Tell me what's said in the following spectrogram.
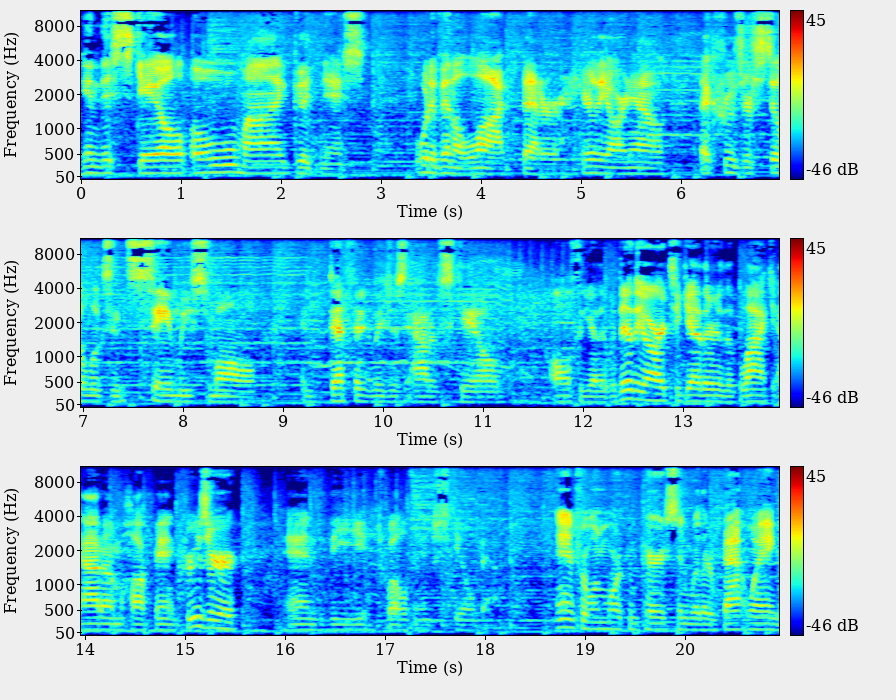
in this scale. Oh my goodness. Would have been a lot better. Here they are now. That cruiser still looks insanely small and definitely just out of scale all together. But there they are together, the Black Adam Hawkman Cruiser and the 12-inch scale Bat. And for one more comparison with our Batwing,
